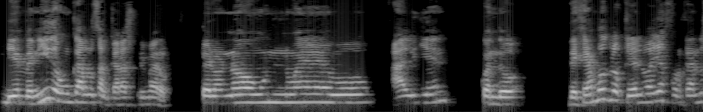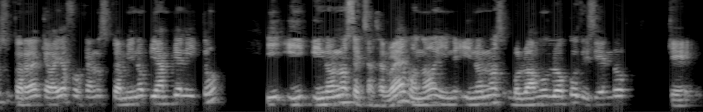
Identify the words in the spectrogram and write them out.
bienvenido un Carlos Alcaraz primero, pero no un nuevo alguien cuando dejemos lo que él vaya forjando su carrera, que vaya forjando su camino pian pianito y, y, no nos exacerbemos, ¿no? Y, no nos volvamos locos diciendo que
